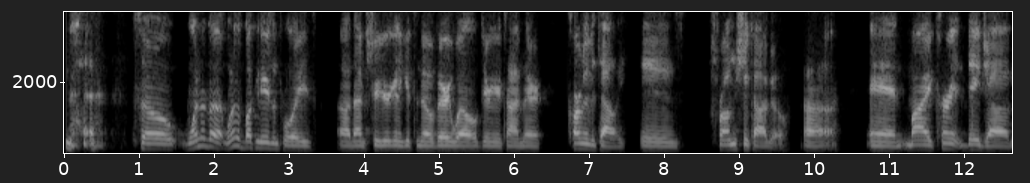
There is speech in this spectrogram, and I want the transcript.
so one of the one of the Buccaneers employees uh, that I'm sure you're going to get to know very well during your time there, Carmen Vitale, is from Chicago, uh, and my current day job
